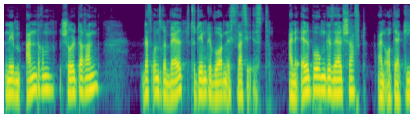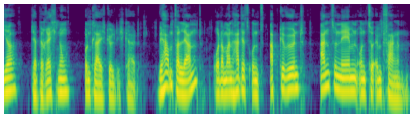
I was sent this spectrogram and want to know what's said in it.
neben anderem schuld daran, dass unsere Welt zu dem geworden ist, was sie ist. Eine Ellbogengesellschaft, ein Ort der Gier, der Berechnung und Gleichgültigkeit. Wir haben verlernt oder man hat es uns abgewöhnt, anzunehmen und zu empfangen.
